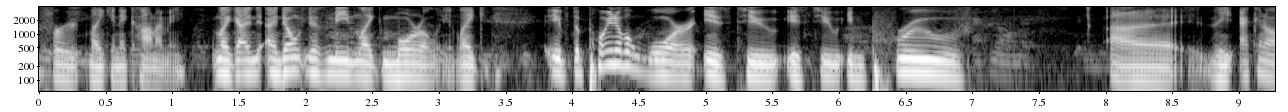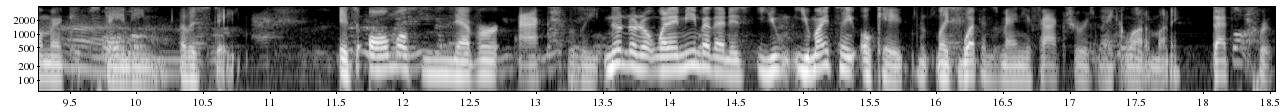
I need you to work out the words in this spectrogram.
for like an economy. Like I I don't just mean like morally. Like if the point of a war is to is to improve uh, the economic standing of a state. It's almost never actually no no no. What I mean by that is you you might say okay like weapons manufacturers make a lot of money. That's true.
